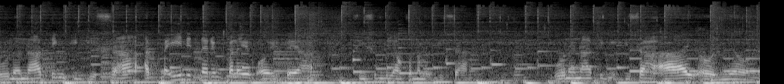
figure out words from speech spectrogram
Una nating igisa at mainit na rin pala yung oil kaya sisimulan ko na mag-isa. Una nating igisa ay onion.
